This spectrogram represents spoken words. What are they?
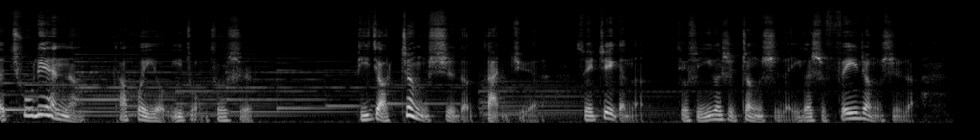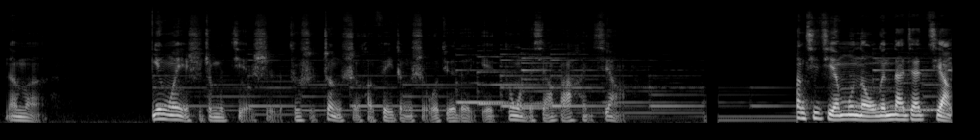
呃，初恋呢，它会有一种就是比较正式的感觉。所以这个呢，就是一个是正式的，一个是非正式的。那么，英文也是这么解释的，就是正式和非正式。我觉得也跟我的想法很像。上期节目呢，我跟大家讲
